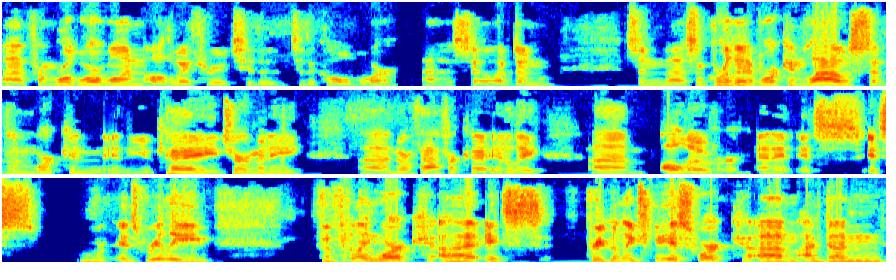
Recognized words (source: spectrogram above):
uh, from World War One all the way through to the to the Cold War. Uh, so I've done some uh, some correlative work in Laos. I've done work in, in the UK, Germany, uh, North Africa, Italy, um, all over, and it, it's it's it's really fulfilling work. It's frequently tedious work. Um, I've done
